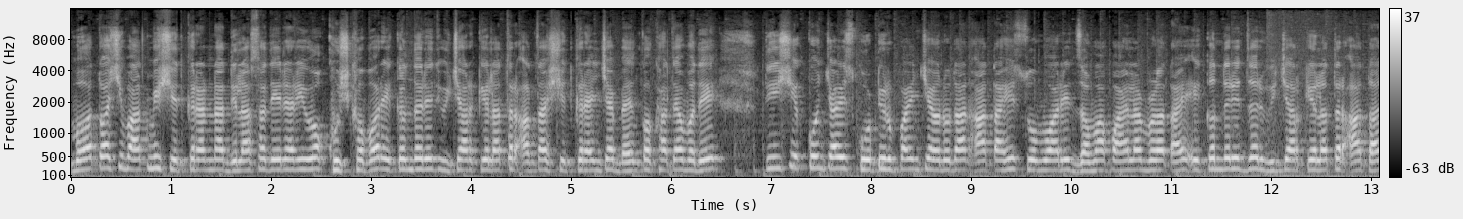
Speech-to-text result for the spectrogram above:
महत्त्वाची बातमी शेतकऱ्यांना दिलासा देणारी व खुशखबर एकंदरीत विचार केला तर आता शेतकऱ्यांच्या बँक खात्यामध्ये तीनशे एकोणचाळीस कोटी रुपयांचे अनुदान आता हे सोमवारी जमा पाहायला मिळत आहे. एकंदरीत जर विचार केला तर आता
